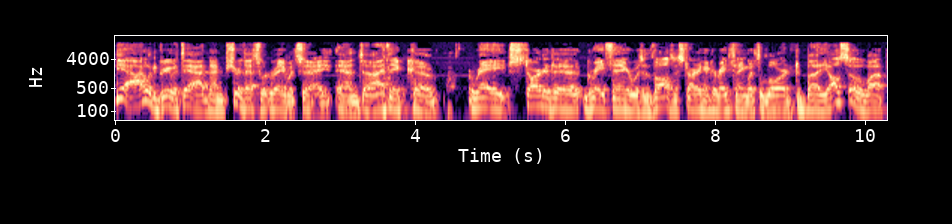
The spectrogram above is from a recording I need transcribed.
Yeah, I would agree with that. And I'm sure that's what Ray would say. And uh, I think uh, Ray started a great thing or was involved in starting a great thing with the Lord, but he also uh,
